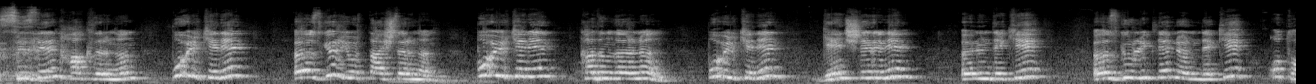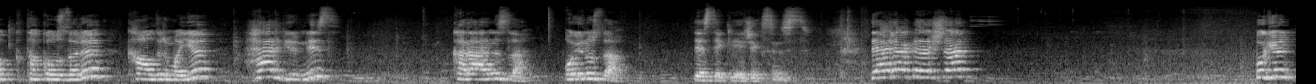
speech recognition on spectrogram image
sizlerin haklarının, bu ülkenin özgür yurttaşlarının, bu ülkenin kadınlarının, bu ülkenin gençlerinin önündeki, özgürlüklerin önündeki o takozları kaldırmayı her biriniz kararınızla, oyunuzla destekleyeceksiniz. Değerli arkadaşlar, Bugün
